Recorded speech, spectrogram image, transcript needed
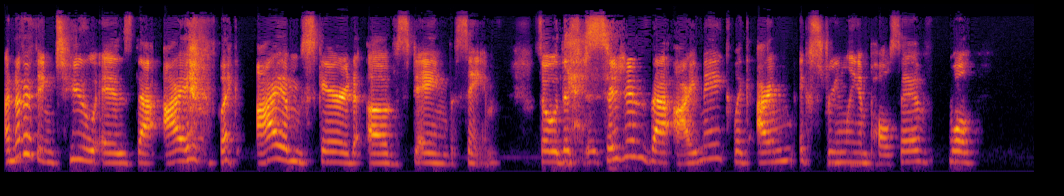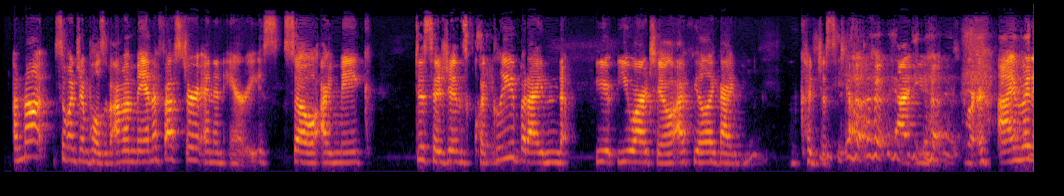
another thing too is that i like i am scared of staying the same so the yes. decisions that i make like i'm extremely impulsive well I'm not so much impulsive. I'm a manifester and an Aries. So I make decisions quickly, but I know you, you are too. I feel like I could just yeah, yeah. I'm an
